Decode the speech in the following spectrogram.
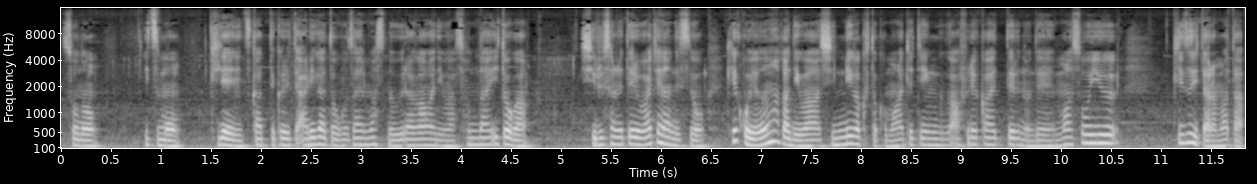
そのいつも綺麗に使ってくれてありがとうございますの裏側にはそんな意図が記されてるわけなんですよ。結構世の中には心理学とかマーケティングが溢れ返ってるのでまあそういう気づいたらまた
